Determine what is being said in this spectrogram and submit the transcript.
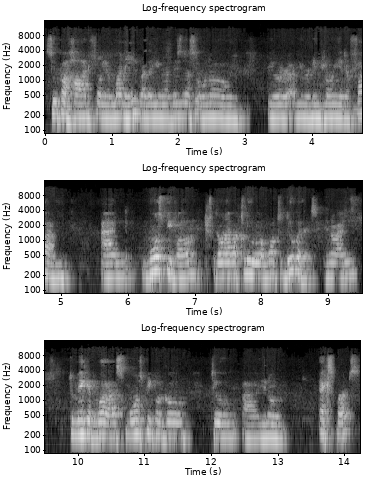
super hard for your money, whether you're a business owner or you're, you're an employee at a firm. And most people don't have a clue on what to do with it, you know, and to make it worse, most people go to, uh, you know, experts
